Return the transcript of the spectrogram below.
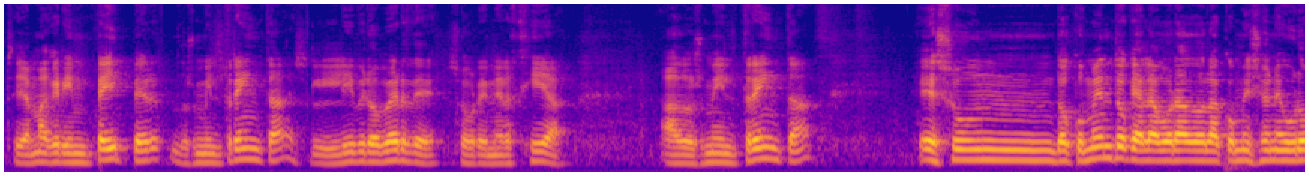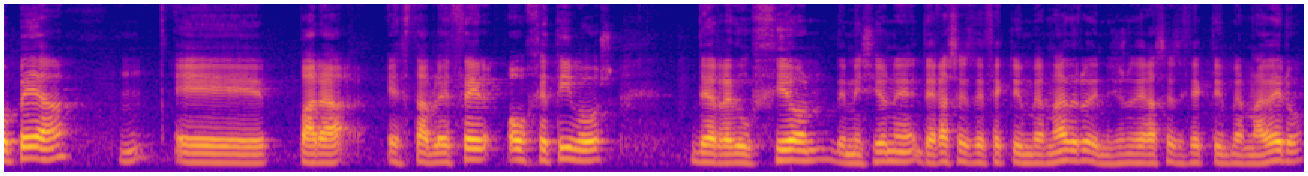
se llama Green Paper 2030, es el libro verde sobre energía a 2030. Es un documento que ha elaborado la Comisión Europea eh, para establecer objetivos de reducción de emisiones de gases de efecto invernadero, de emisiones de gases de efecto invernadero,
